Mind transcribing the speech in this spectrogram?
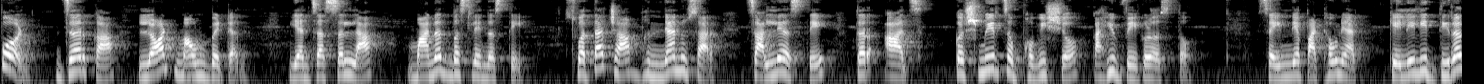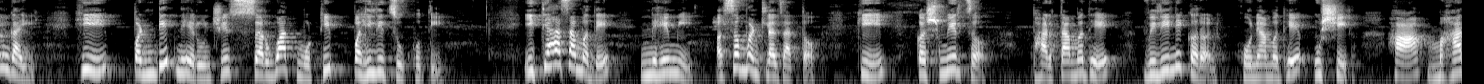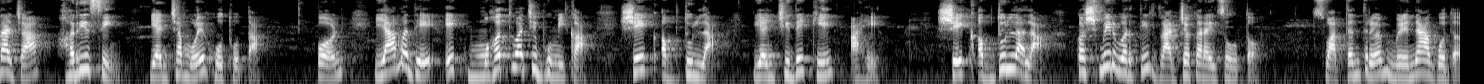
पण जर का लॉर्ड माउंटबेटन यांचा सल्ला मानत बसले नसते स्वतःच्या म्हणण्यानुसार चालले असते तर आज काश्मीरचं भविष्य काही वेगळं असतं. सैन्य पाठवण्यात केलेली दिरंगाई ही पंडित नेहरूंची सर्वात मोठी पहिली चूक होती. इतिहासामध्ये नेहमी असं म्हटलं जातं की काश्मीरचं भारतामध्ये विलिनीकरण होण्यामध्ये उशीर हा महाराजा हरिसिंग यांच्यामुळे होत होता. पण यामध्ये एक महत्त्वाची भूमिका शेख अब्दुल्ला यांची देखील आहे. शेख अब्दुल्लाला काश्मीरवरती राज्य करायचं होतं. स्वातंत्र्य मिळण्या अगोदर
